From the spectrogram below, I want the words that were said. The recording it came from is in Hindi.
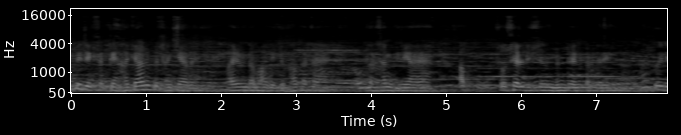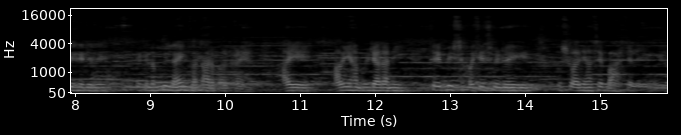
अभी देख सकते हैं, हज़ारों की संख्या में अरविंद माँ की भक्त है दर्शन के लिए आया। है अब सोशल डिस्टेंस मेंटेन कर रहे हैं हर कोई देखे धीरे एक लंबी लाइन कतार पर खड़े हैं। आइए, अब यहाँ पर ज़्यादा नहीं, सिर्फ़ बीस से पच्चीस मिनट रहेगी, उसके बाद यहाँ से बाहर चले जाएँगे।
